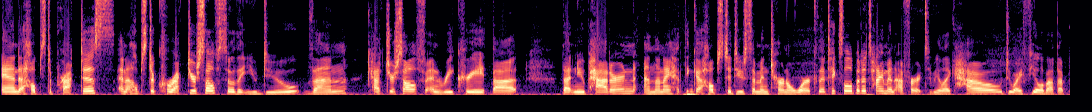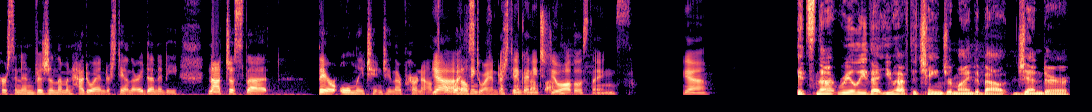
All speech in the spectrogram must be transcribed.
and it helps to practice and it helps to correct yourself so that you do then catch yourself and recreate that that new pattern and then i think it helps to do some internal work that takes a little bit of time and effort to be like how do i feel about that person envision them and how do i understand their identity not just that they're only changing their pronouns yeah but what I else think, do i understand i think i need to do all those things yeah it's not really that you have to change your mind about gender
